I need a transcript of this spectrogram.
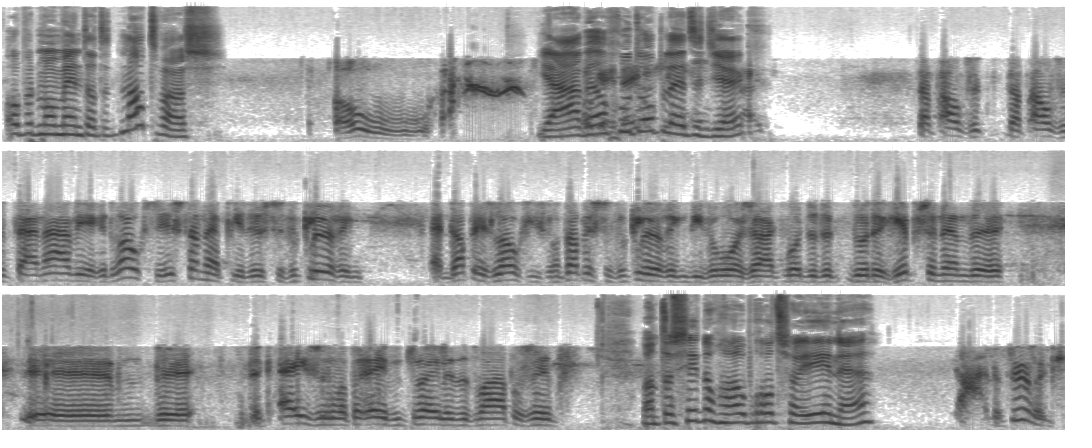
Op het moment dat het nat was. Oh. Ja, wel goed nee, opletten, Jack. Dat als, het, dat als het daarna weer gedroogd is, dan heb je dus de verkleuring. En dat is logisch, want dat is de verkleuring die veroorzaakt wordt door de, door de gipsen en de, ehm, de, het ijzer wat er eventueel in het water zit. Want er zit nog een hoop rotzooi in, hè? Ja, natuurlijk.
